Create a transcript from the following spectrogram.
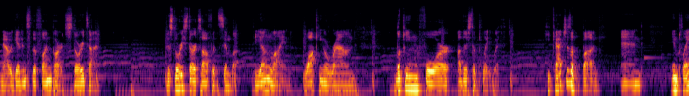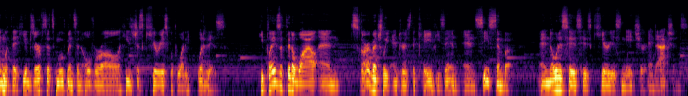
Now we get into the fun part story time. The story starts off with Simba, the young lion, walking around looking for others to play with. He catches a bug and in playing with it, he observes its movements and overall, he's just curious with what, he, what it is. He plays with it a while and Scar eventually enters the cave he's in and sees Simba and notices his curious nature and actions.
